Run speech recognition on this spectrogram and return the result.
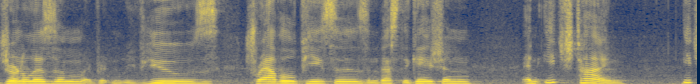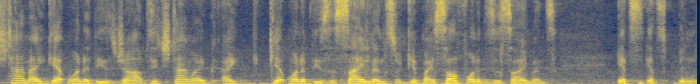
journalism, I've written reviews, travel pieces, investigation, and each time, each time I get one of these jobs, each time I, I get one of these assignments or give myself one of these assignments, it's, it's been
